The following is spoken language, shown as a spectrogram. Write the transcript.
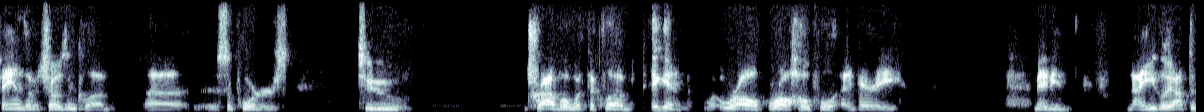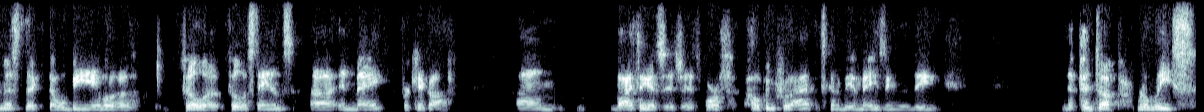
fans of a chosen club, uh, supporters, to travel with the club. Again, we're all we're all hopeful and very maybe naively optimistic that we'll be able to fill a, fill the stands uh, in May for kickoff. Um, but I think it's, it's, it's worth hoping for that. It's going to be amazing. The the pent up release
